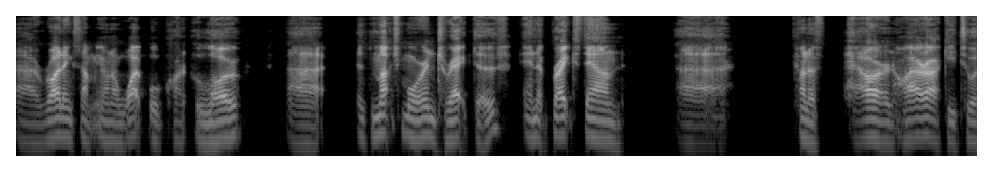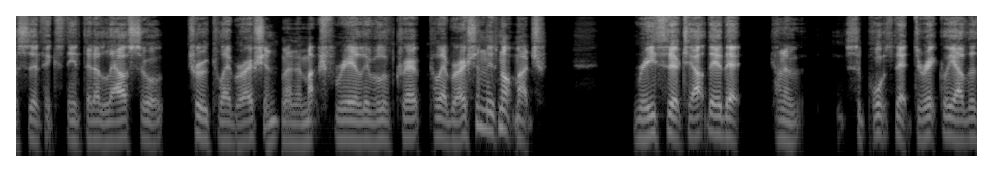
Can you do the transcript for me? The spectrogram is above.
uh, writing something on a whiteboard quite low, uh, is much more interactive and it breaks down uh, kind of power and hierarchy to a certain extent that allows for true collaboration and a much rare level of collaboration. There's not much research out there that kind of supports that directly, other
